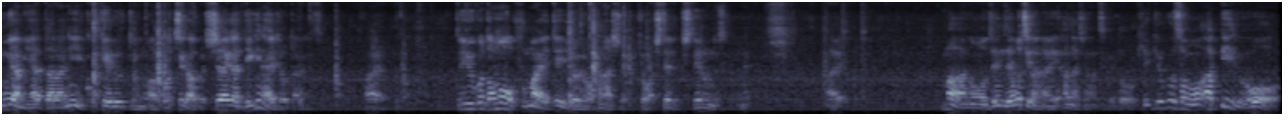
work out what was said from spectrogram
むやみやたらにこけるっていうのはこっちが試合ができない状態なんですよ。はい、っていうことも踏まえていろいろ話を今日はしてしてるんですけどね。はいまあ、あの全然オチがない話なんですけど結局そのアピールを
